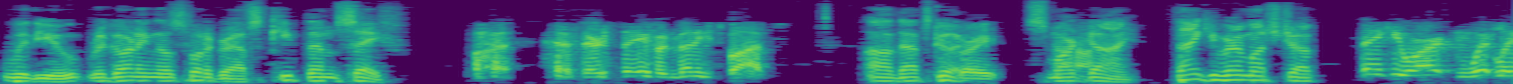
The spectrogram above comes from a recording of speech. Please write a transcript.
with you regarding those photographs. Keep them safe. They're safe in many spots. Uh, that's good. Great. Smart Uh-huh. guy. Thank you very much, Chuck. Thank you, Art and Whitley.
